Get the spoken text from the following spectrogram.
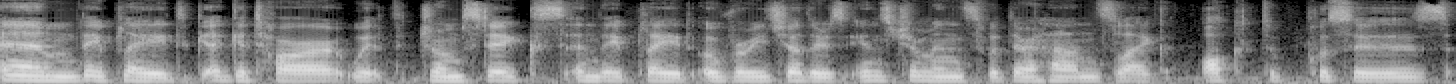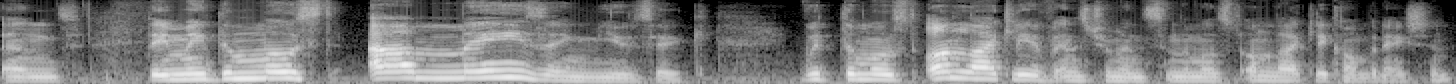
Um, they played a guitar with drumsticks and they played over each other's instruments with their hands like octopuses and they made the most amazing music with the most unlikely of instruments in the most unlikely combination.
